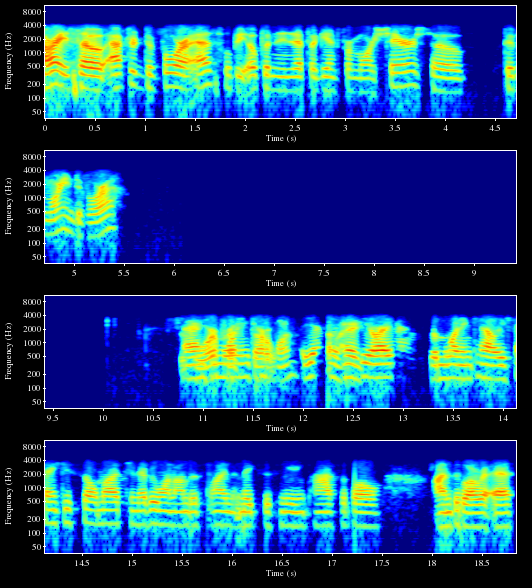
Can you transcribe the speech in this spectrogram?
All right, so after Devora S, we'll be opening it up again for more shares. So good morning, Devora. And good morning. press star one. Yeah, Oh, hey. here I am. Good morning, Kelly. Thank you so much, and everyone on this line that makes this meeting possible. I'm Deborah S.,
